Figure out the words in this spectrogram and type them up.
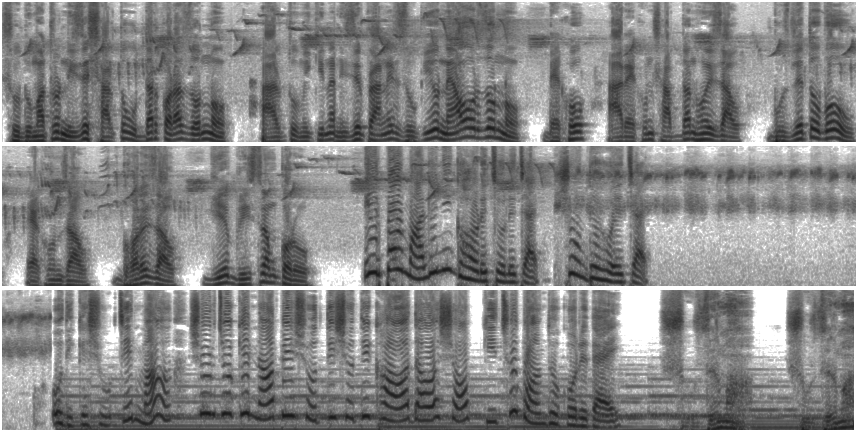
শুধুমাত্র নিজের স্বার্থ উদ্ধার করার জন্য। আর তুমি কি না নিজের প্রাণের ঝুঁকিও নেওয়ার জন্য? দেখো আর এখন সাবধান হয়ে যাও। বুঝলে তো বউ? এখন যাও ঘরে যাও গিয়ে বিশ্রাম করো। এরপর মালিনী ঘরে চলে যায় সন্ধে হয়ে যায়। ওদিকে সূর্যের মা সূর্যকে না পেয়ে সত্যি সত্যি খাওয়া দাওয়া সব কিছু বন্ধ করে দেয়। সূর্যের মা সূর্যের মা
